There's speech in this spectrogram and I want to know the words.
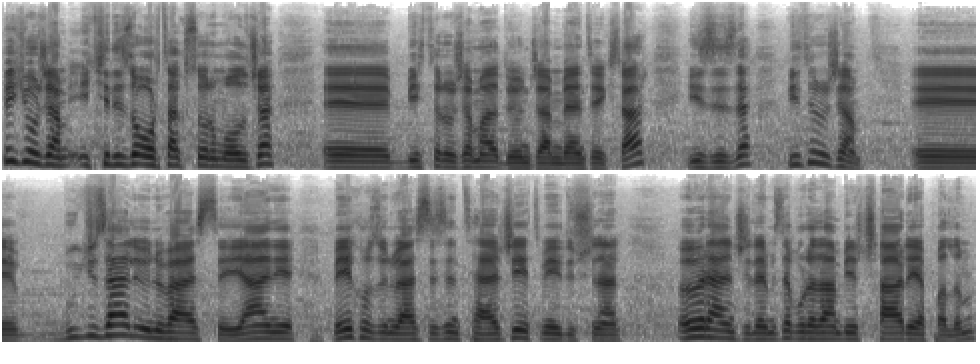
Peki hocam ikinize ortak sorum olacak. Ee, Bihter hocama döneceğim ben tekrar izninizle. Bihter hocam e, bu güzel üniversite yani Beykoz Üniversitesi'ni tercih etmeyi düşünen öğrencilerimize buradan bir çağrı yapalım.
